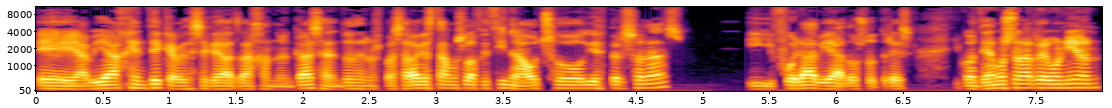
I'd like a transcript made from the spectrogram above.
eh, había gente que a veces se quedaba trabajando en casa. Entonces nos pasaba que estábamos en la oficina 8 o 10 personas y fuera había dos o tres. Y cuando teníamos una reunión,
